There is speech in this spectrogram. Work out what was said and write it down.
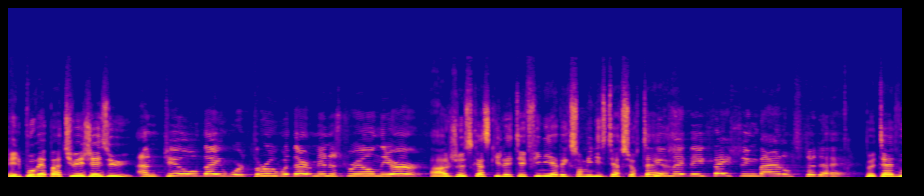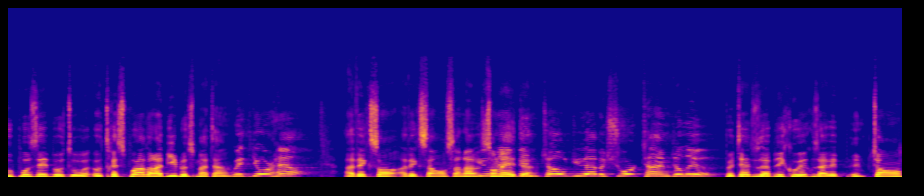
Il ne pouvait pas tuer Jésus. until they were through with their ministry on the earth. Ah, jusqu'à ce qu'il ait été fini avec son ministère sur You terre. may be facing battles today Peut-être vous posez votre, votre espoir dans la Bible ce matin, with your help. Avec son, avec son, aide. Peut-être vous avez découvert que vous avez un temps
